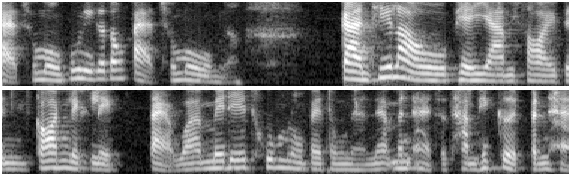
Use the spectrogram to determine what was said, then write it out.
8 ชั่วโมงพรุ่งนี้ก็ต้อง 8 ชั่วโมงเนาะการที่เราพยายามซอยเป็นก้อนเล็ก ๆ แต่ว่าไม่ได้ทุ่มลงไปตรงนั้นเนี่ยมันอาจจะทำให้เกิดปัญหา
